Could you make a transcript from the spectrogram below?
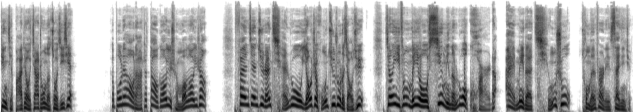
并且拔掉家中的座机线。可不料的，这道高一尺，魔高一丈。范建居然潜入姚志宏居住的小区，将一封没有姓名的落款的暧昧的情书从门缝里塞进去，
